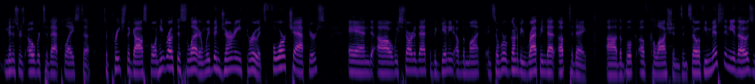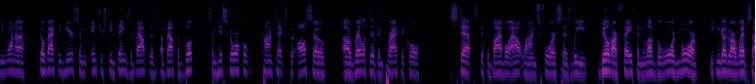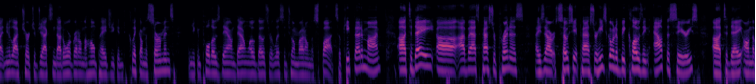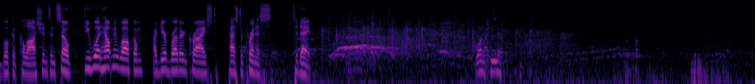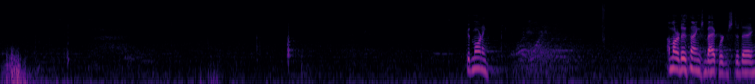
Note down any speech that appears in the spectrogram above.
ministers over to that place to to preach the gospel. And he wrote this letter, and we've been journeying through. It's four chapters, and uh, we started at the beginning of the month, and so we're going to be wrapping that up today. Uh, the book of Colossians. And so, if you missed any of those and you want to go back and hear some interesting things about this, about the book, some historical context, but also uh, relative and practical steps that the Bible outlines for us as we build our faith and love the Lord more, you can go to our website, newlifechurchofjackson.org. Right on the homepage, you can click on the sermons and you can pull those down, download those, or listen to them right on the spot. So keep that in mind. Uh, today, uh, I've asked Pastor Prentice, he's our associate pastor, he's going to be closing out the series uh, today on the book of Colossians. And so, if you would help me welcome our dear brother in Christ, Pastor Prentice, today. One, two. Good morning. I'm going to do things backwards today.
